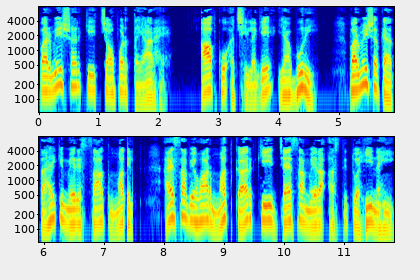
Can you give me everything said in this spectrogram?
परमेश्वर की चौपड़ तैयार है। आपको अच्छी लगे या बुरी। परमेश्वर कहता है कि मेरे साथ मत ऐसा व्यवहार मत कर कि जैसा मेरा अस्तित्व ही नहीं।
